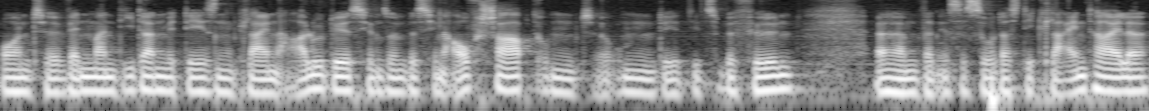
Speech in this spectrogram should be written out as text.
Und äh, wenn man die dann mit diesen kleinen Aludöschen so ein bisschen aufschabt, äh, um die, die zu befüllen, ähm, dann ist es so, dass die Kleinteile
